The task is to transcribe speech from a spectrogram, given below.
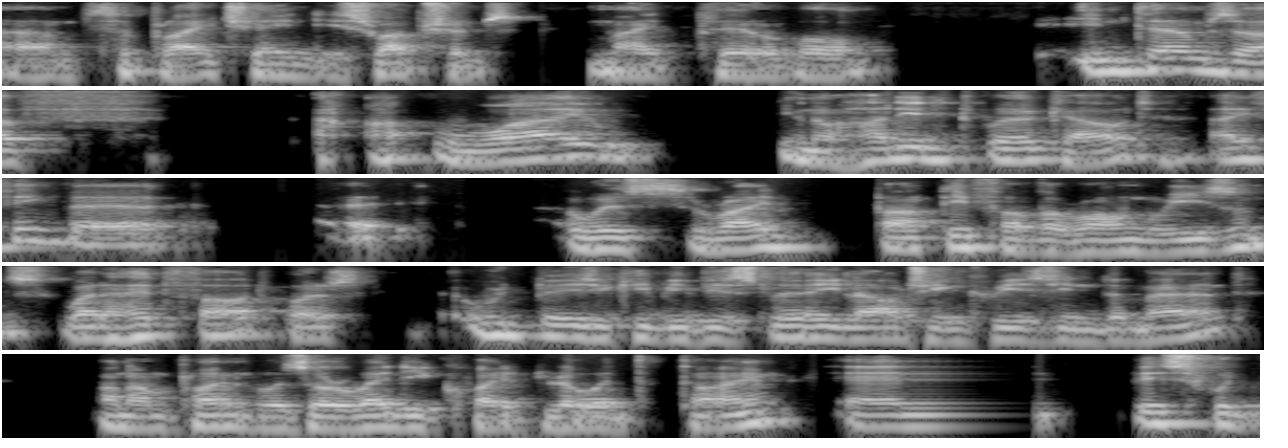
um, supply chain disruptions might play a role. In terms of why, you know, how did it work out? I think that I uh, was right partly for the wrong reasons. What I had thought was would basically be this very large increase in demand. Unemployment was already quite low at the time, and this would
